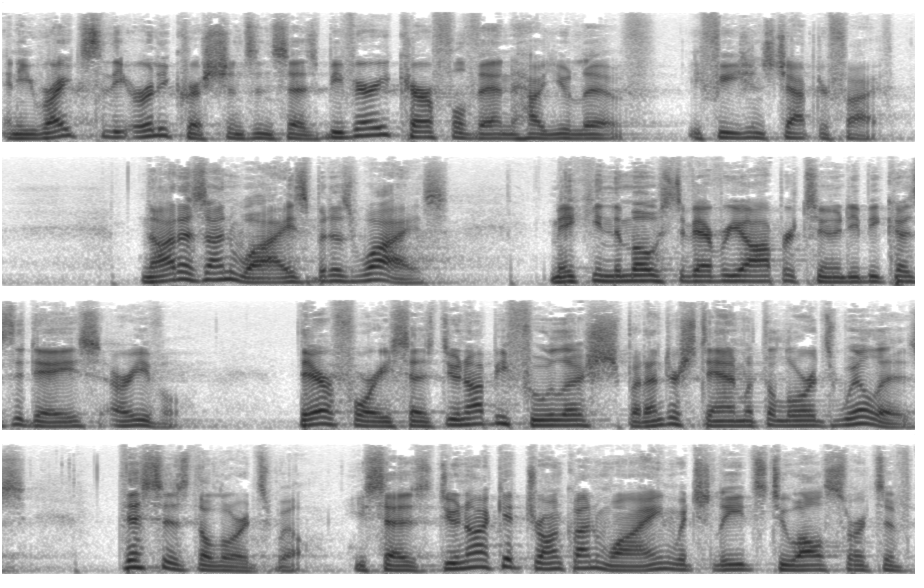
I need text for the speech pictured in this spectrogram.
And he writes to the early Christians and says, Be very careful then how you live. Ephesians chapter 5. Not as unwise, but as wise, making the most of every opportunity because the days are evil. Therefore, he says, Do not be foolish, but understand what the Lord's will is. This is the Lord's will he says, Do not get drunk on wine, which leads to all sorts of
